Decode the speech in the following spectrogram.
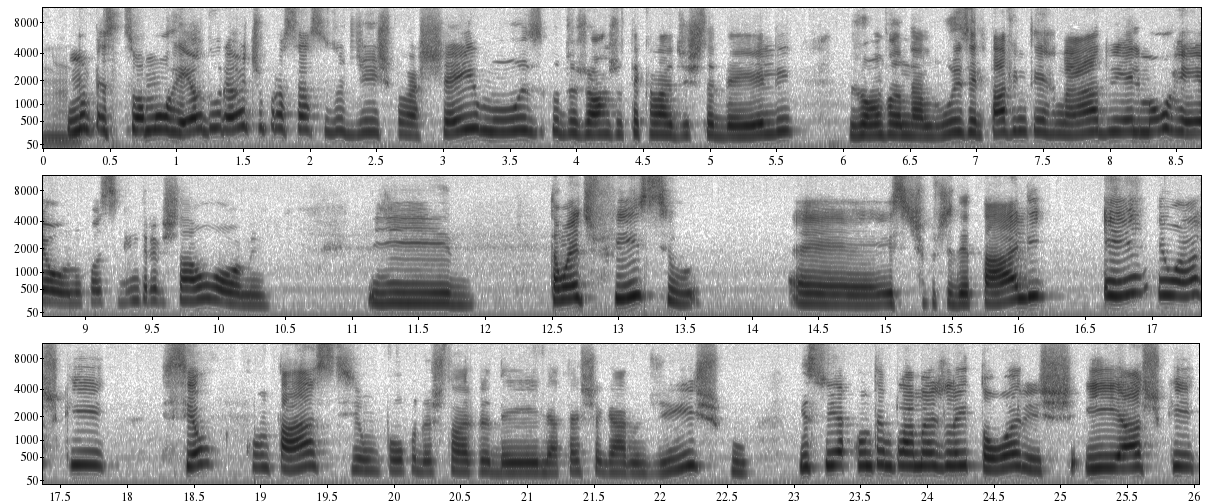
Hum. Uma pessoa morreu durante o processo do disco. Eu achei o músico do Jorge, o tecladista dele, João Vandaluz, ele estava internado e ele morreu. Eu não consegui entrevistar o homem. E então é difícil é, esse tipo de detalhe. E eu acho que se eu contasse um pouco da história dele até chegar no disco, isso ia contemplar mais leitores. E acho que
